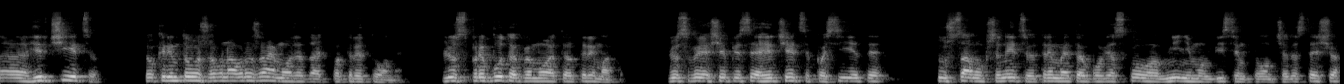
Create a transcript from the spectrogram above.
е, гірчицю, то крім того, що вона врожай може дати по 3 тони, плюс прибуток ви можете отримати. Плюс ви ще після гірчиці посієте ту ж саму пшеницю, отримаєте обов'язково мінімум 8 тонн через те, що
